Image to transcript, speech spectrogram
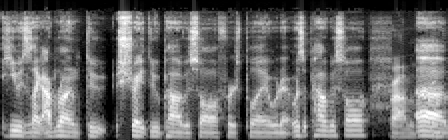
he was like, "I'm running through straight through Pau Gasol first play or whatever." Was it Pau Gasol? Probably. Uh,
